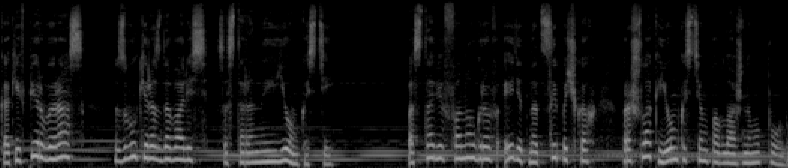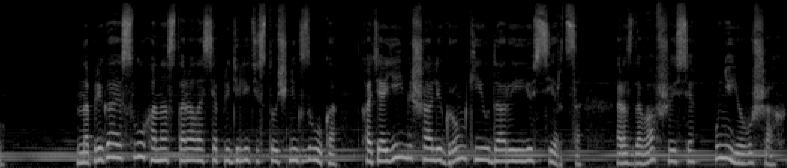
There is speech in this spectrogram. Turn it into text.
Как и в первый раз, звуки раздавались со стороны емкостей. Поставив фонограф, Эдит на цыпочках прошла к емкостям по влажному полу. Напрягая слух, она старалась определить источник звука, хотя ей мешали громкие удары ее сердца, раздававшиеся у нее в ушах.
